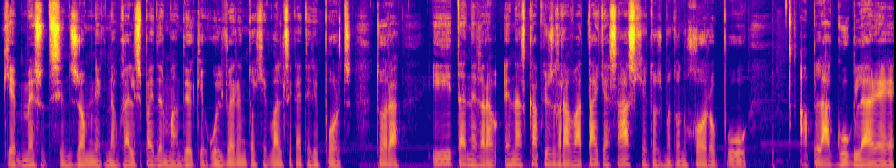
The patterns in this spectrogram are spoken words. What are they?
και μέσω της Insomniac να βγάλει Spider-Man 2 και Wolverine, το είχε βάλει σε κάτι reports. Τώρα, ή ήταν ένας κάποιος γραβατάκιας άσχετος με τον χώρο που απλά γκούγκλαρε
